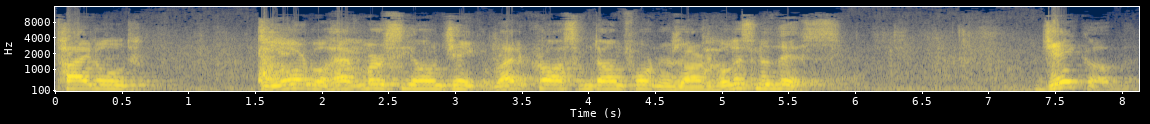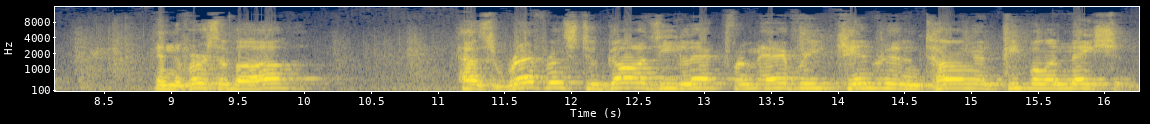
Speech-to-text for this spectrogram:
titled The Lord Will Have Mercy on Jacob, right across from Don Fortner's article. Listen to this. Jacob in the verse above has reference to God's elect from every kindred and tongue and people and nation.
